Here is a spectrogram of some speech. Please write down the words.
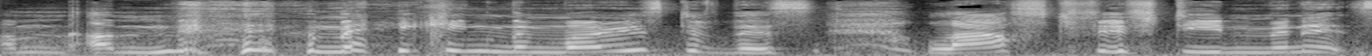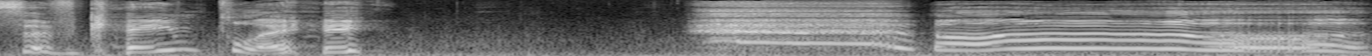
I'm, I'm making the most of this last 15 minutes of gameplay. ah!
